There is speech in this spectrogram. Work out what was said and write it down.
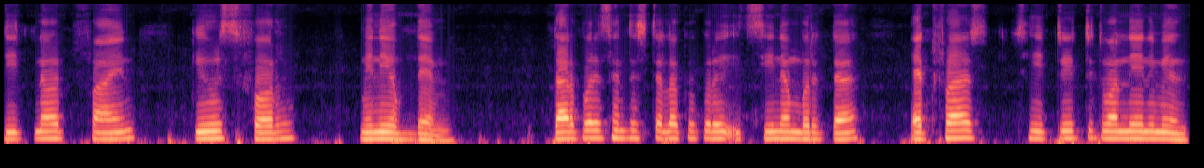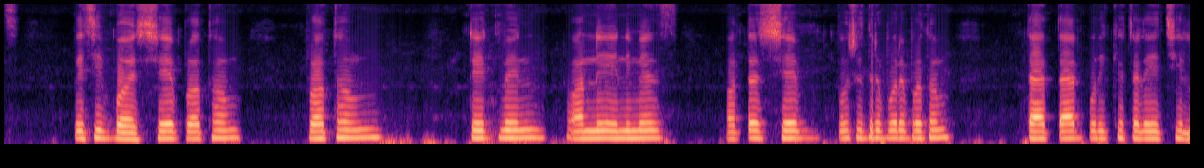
did not find cures for many of them তারপরে সেন্টেন্সটা লক্ষ্য করে সি নম্বরটা at first he treated only animals passive voice সে প্রথম প্রথম ট্রিটমেন্ট অনলি অ্যানিমেলস অর্থাৎ সে পশুদের উপরে প্রথম তার তার পরীক্ষা চালিয়েছিল।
